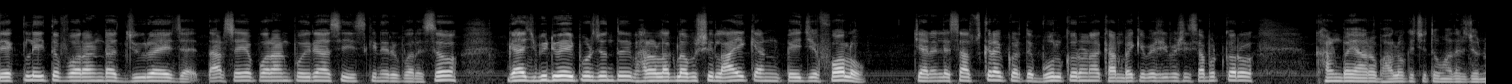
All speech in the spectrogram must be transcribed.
দেখলেই তো পরানটা জুড়াই যায়। তার সাথে পরান পইরা আছি স্ক্রিনের উপরে। সো গাইজ ভিডিও এই পর্যন্তই। ভালো লাগল অবশ্যই লাইক অ্যান্ড পেজে ফলো চ্যানেলে সাবস্ক্রাইব করতে ভুল করো না। খান ভাইকে বেশি বেশি সাপোর্ট করো। খান ভাই আরও ভালো কিছু তোমাদের জন্য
